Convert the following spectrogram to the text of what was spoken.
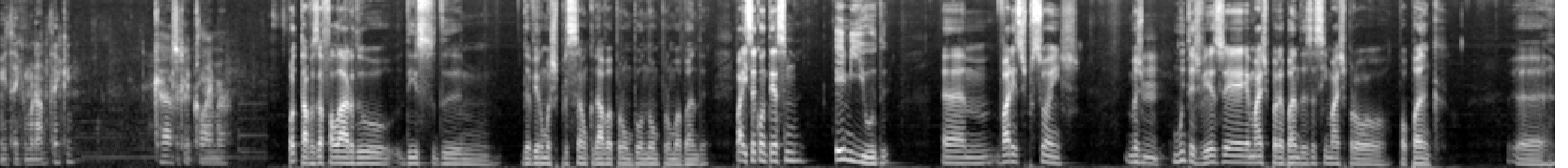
You thinking what I'm thinking? Casket Climber. Pronto, estavas a falar do, disso de, de haver uma expressão que dava para um bom nome para uma banda. Pá, isso acontece-me em miúde, um, várias expressões, mas hum. muitas vezes é, é, mais para bandas assim, mais para o, para o punk. Uh,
